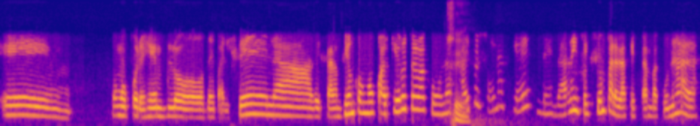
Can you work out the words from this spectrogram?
eh, como por ejemplo de varicela, de sarampión, como cualquier otra vacuna, Sí. hay personas que les da la infección para las que están vacunadas.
